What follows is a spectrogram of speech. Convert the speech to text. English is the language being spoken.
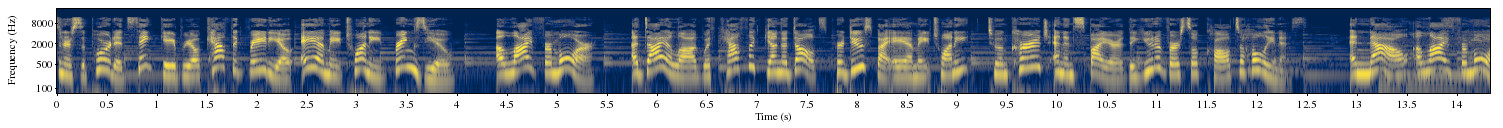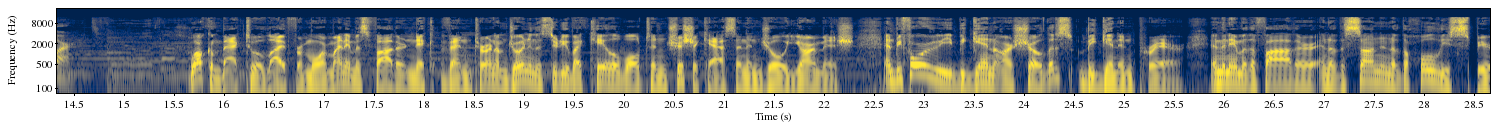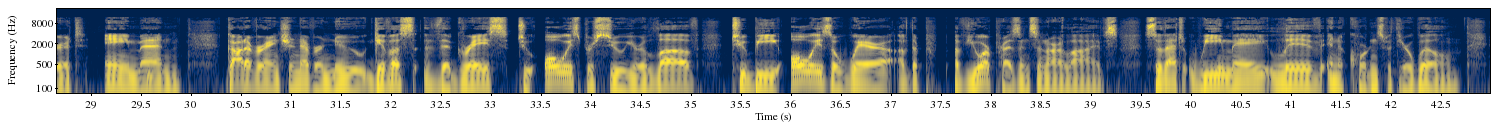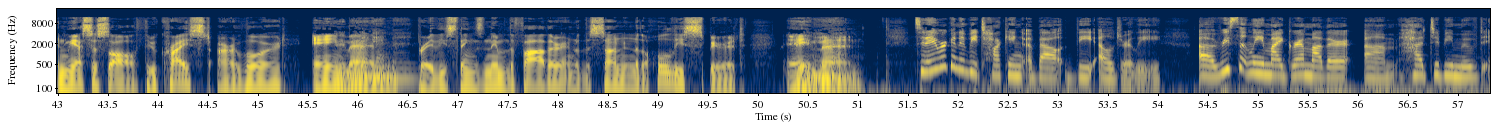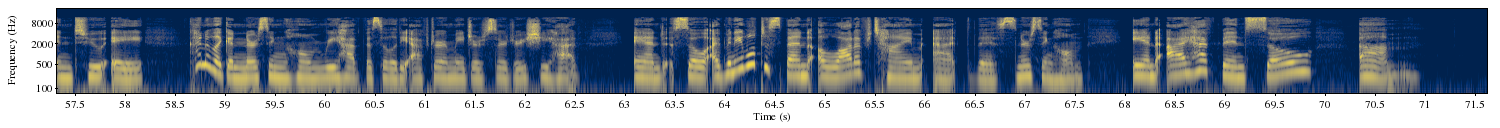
listener supported St. Gabriel Catholic Radio AM 820 brings you Alive for More, a dialogue with Catholic young adults produced by AM 820 to encourage and inspire the universal call to holiness. And now, Alive for More. Welcome back to Alive for More. My name is Father Nick Ventura, I'm joined in the studio by Kayla Walton, Trisha Casson, and Joel Yarmish. And before we begin our show, let us begin in prayer. In the name of the Father, and of the Son, and of the Holy Spirit. Amen. God ever ancient, ever new, give us the grace to always pursue your love, to be always aware of the of your presence in our lives, so that we may live in accordance with your will. And we ask this all through Christ our Lord. Amen. Amen. Pray these things in the name of the Father, and of the Son, and of the Holy Spirit. Amen. Today we're going to be talking about the elderly. Uh, recently, my grandmother um, had to be moved into a kind of like a nursing home rehab facility after a major surgery she had. And so I've been able to spend a lot of time at this nursing home. And I have been so um,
